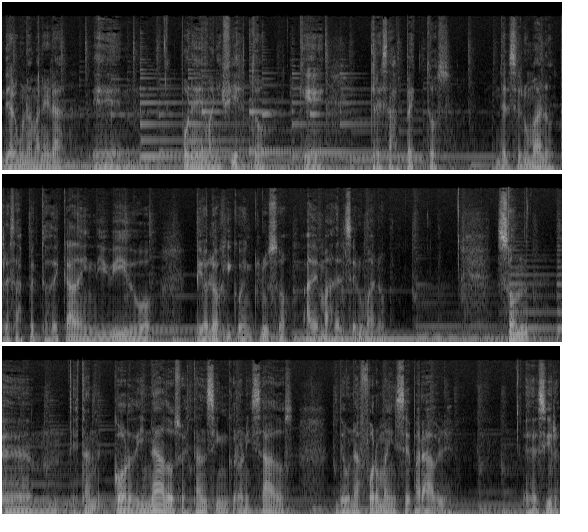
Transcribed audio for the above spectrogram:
de alguna manera em, pone de manifiesto que tres aspectos del ser humano, tres aspectos de cada individuo biológico incluso, además del ser humano, son, em, están coordinados o están sincronizados de una forma inseparable. Es decir,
